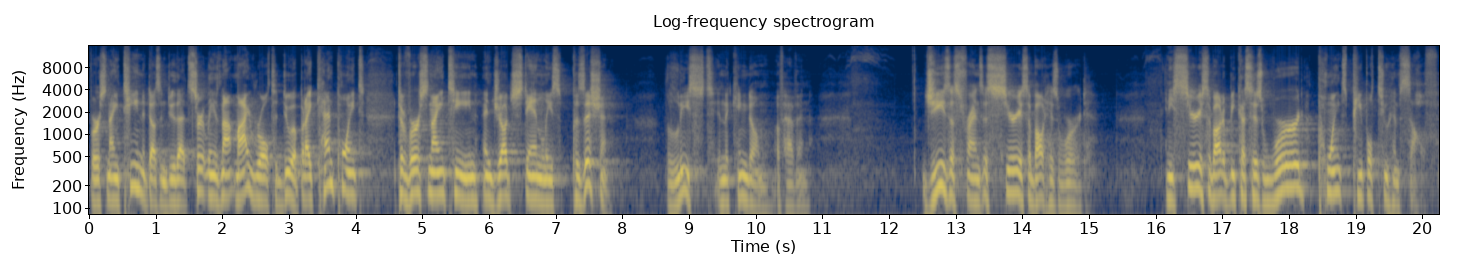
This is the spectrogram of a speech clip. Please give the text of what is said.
Verse 19, it doesn't do that. certainly is not my role to do it, but I can point to verse 19 and judge Stanley's position, the least in the kingdom of heaven. Jesus, friends, is serious about his word. And he's serious about it because his word points people to himself.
